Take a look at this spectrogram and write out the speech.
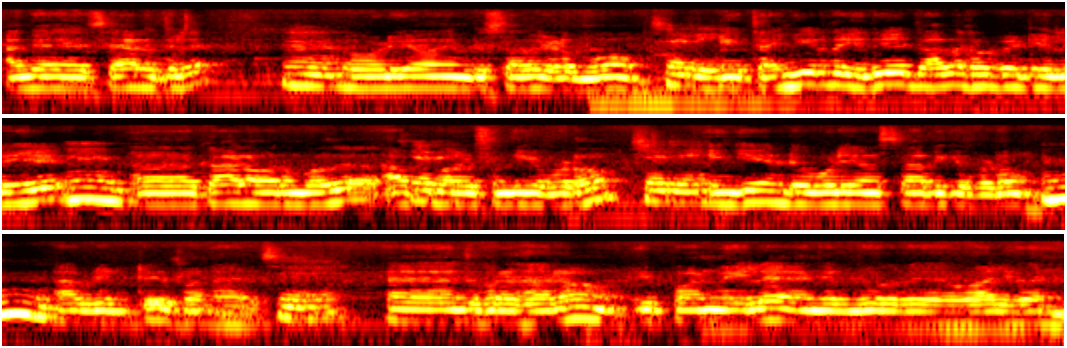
அங்க சேலத்துல ம். ஒளியம் என்று சபை இடமும் சரி. நீ தங்கியிருந்த இதே. ஆஹ், காலம் வரும்போது ஆத்மாவில் சந்திக்கப்படும். இங்கேயே என்னுடைய ஊழியம் ஸ்தாபிக்கப்படும் அப்படின்ட்டு சொன்னாரு. அந்த பிரகாரம் இப்ப அண்மையில அங்கிருந்து ஒரு வாலிபன்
